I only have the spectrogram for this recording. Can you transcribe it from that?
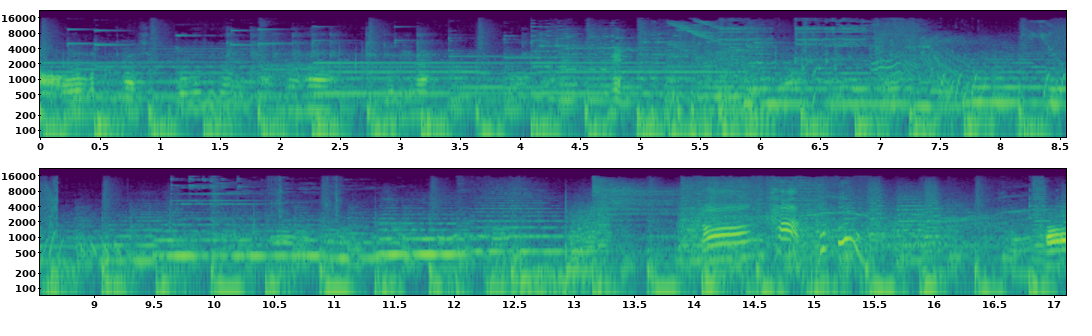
เอาแล้วก็ชิปก็ไม่เป็นไรนะฮะตัวนี้นะเนี่ยลองค่ะวู้ฮู้ลงเข้า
